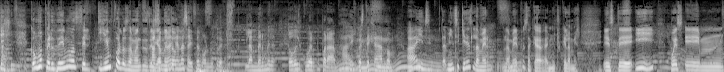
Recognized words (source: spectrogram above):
Ay, ¿Cómo perdemos el tiempo los amantes del Hasta me dan gatito? ganas ahorita de lamerme la- todo el cuerpo para mm, Ay, festejarlo. mm. Ay, si- también si quieres lamer, lamer, pues acá hay mucho que lamer. Este, y pues em,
